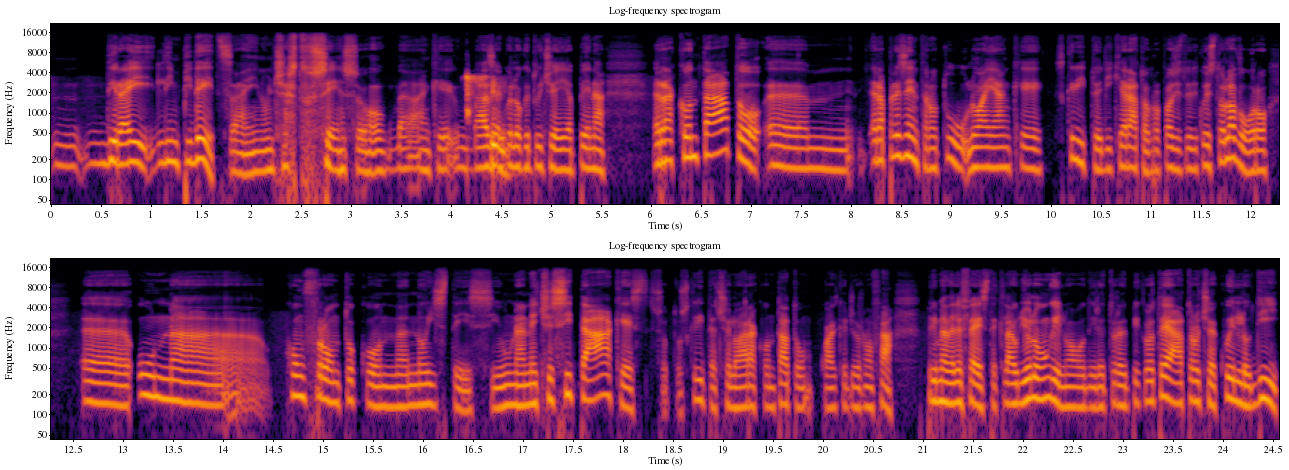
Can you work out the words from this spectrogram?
direi limpidezza in un certo senso, anche in base a quello che tu ci hai appena raccontato, ehm, rappresentano, tu lo hai anche scritto e dichiarato a proposito di questo lavoro, eh, un uh, confronto con noi stessi, una necessità che sottoscritta, ce lo ha raccontato qualche giorno fa, prima delle feste, Claudio Longhi, il nuovo direttore del Piccolo Teatro, cioè quello di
